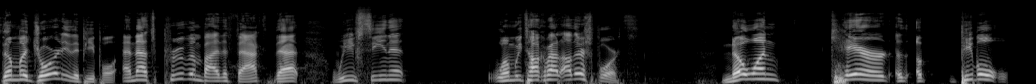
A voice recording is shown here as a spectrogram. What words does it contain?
the majority of the people, and that's proven by the fact that we've seen it when we talk about other sports. No one cared. Uh, people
